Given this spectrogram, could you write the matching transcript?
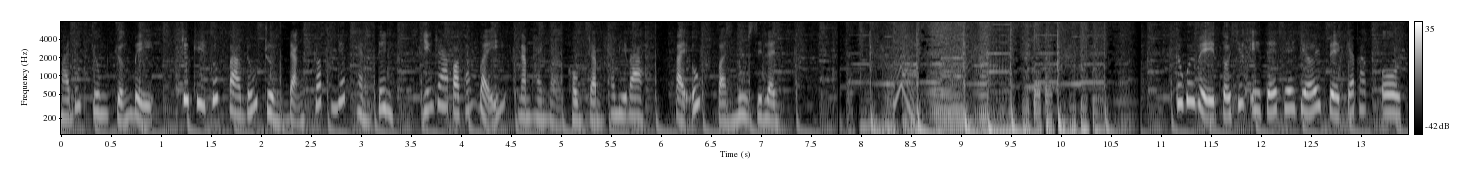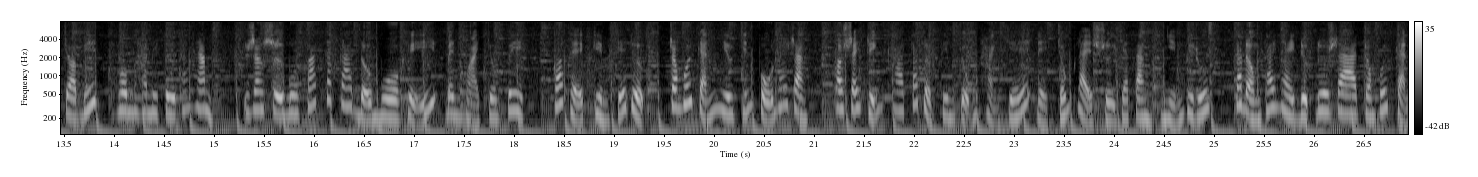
Mai Đức Chung chuẩn bị trước khi bước vào đấu trường đẳng cấp nhất hành tinh diễn ra vào tháng 7 năm 2023 tại Úc và New Zealand. Thưa quý vị, Tổ chức Y tế Thế giới WHO cho biết hôm 24 tháng 5 rằng sự bùng phát các ca đậu mùa khỉ bên ngoài châu Phi có thể kiềm chế được trong bối cảnh nhiều chính phủ nói rằng họ sẽ triển khai các đợt tiêm chủng hạn chế để chống lại sự gia tăng nhiễm virus. Các động thái này được đưa ra trong bối cảnh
